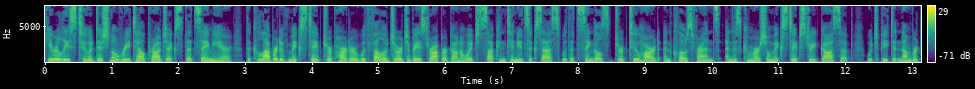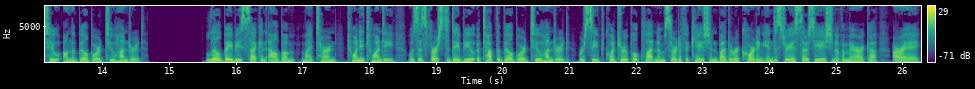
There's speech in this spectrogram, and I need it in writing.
He released two additional retail projects that same year the collaborative mixtape Drip Harder with fellow Georgia based rapper Gunna, which saw continued success with its singles Drip Too Hard and Close Friends, and his commercial mixtape Street Gossip, which peaked at number 2 on the Billboard 200. Lil Baby's second album, My Turn, 2020, was his first to debut atop the Billboard 200, received quadruple platinum certification by the Recording Industry Association of America, RIAA,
